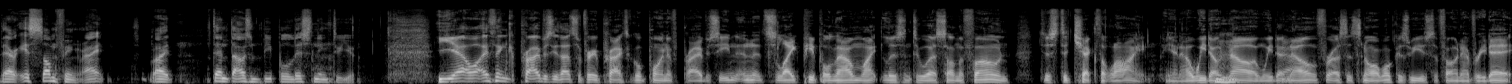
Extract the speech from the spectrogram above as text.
there is something, right? Right. 10,000 people listening to you. Yeah, well, I think privacy, that's a very practical point of privacy. And it's like people now might listen to us on the phone just to check the line. You know, we don't know and we don't know. For us, it's normal because we use the phone every day.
